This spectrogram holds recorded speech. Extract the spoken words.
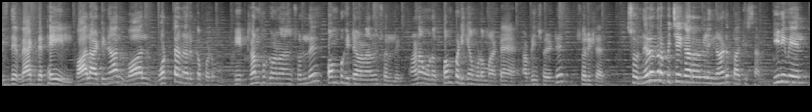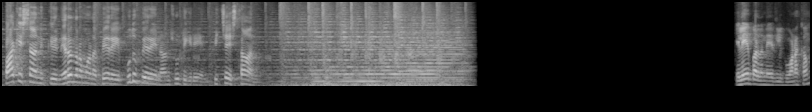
if they wag the tail வாலாட்டினால் வால் ஒட்ட நறுக்கப்படும். நீ ட்ரம்ப்புக்கு வேணாலும் சொல்லு பம்பு கிட்ட வேணாலும் சொல்லு. ஆனால் உனக்கு பம்ப் அடிக்காம விட மாட்டேன் அப்படின்னு சொல்லிட்டு சொல்லிட்டார். ஸோ நிரந்தர பிச்சைக்காரர்களின் நாடு பாகிஸ்தான். இனிமேல் பாகிஸ்தானுக்கு நிரந்தரமான பேரை புது பேரை நான் சூட்டுகிறேன். பிச்சைஸ்தான். இளையபால நேர்களுக்கு வணக்கம்.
